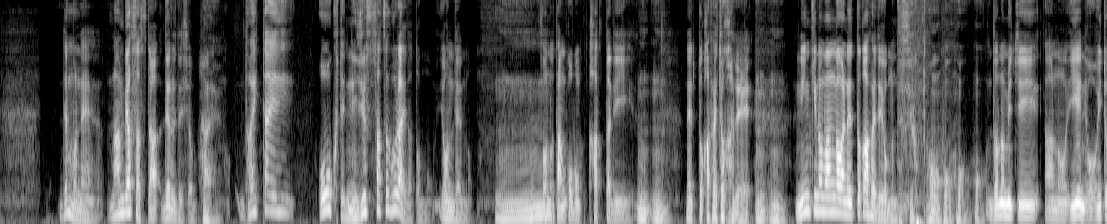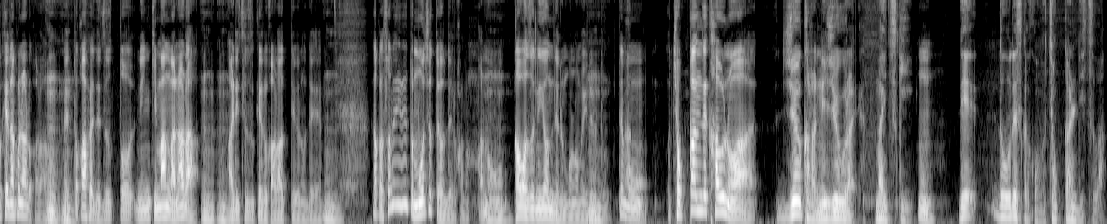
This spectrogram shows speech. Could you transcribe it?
でもね何百冊だ出るでしょ。はい。大体多くて20冊ぐらいだと思う読んでんの、その単行本買ったり、うんうん。ネットカフェとかで、うんうん。人気の漫画はネットカフェで読むんですよ。ほうほうどのみちあの家に置いとけなくなるから、んうん。ネットカフェでずっと人気漫画ならんうん。あり続けるからっていうので、ん。だからそれ入れるともうちょっと読んでるかな。あの、買わずに読んでるものも入れると、でも直感で買うのは10から20ぐらい、毎月。うん、でどうですかこの直感率は？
